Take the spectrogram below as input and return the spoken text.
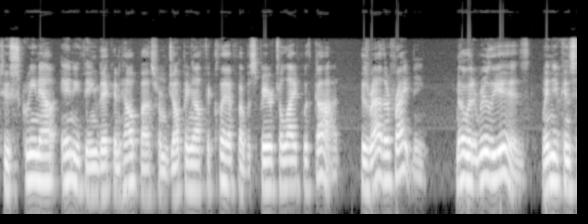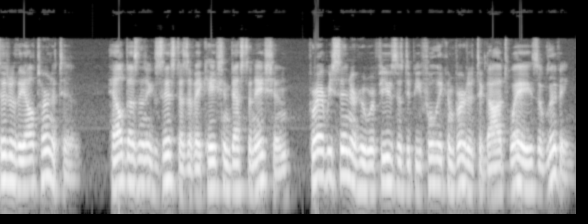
to screen out anything that can help us from jumping off the cliff of a spiritual life with God is rather frightening. No, it really is, when you consider the alternative. Hell doesn't exist as a vacation destination for every sinner who refuses to be fully converted to God's ways of living.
